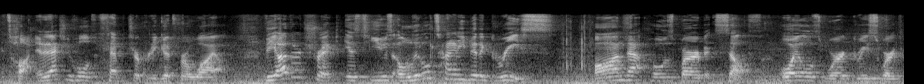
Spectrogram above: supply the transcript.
It's hot. And it actually holds its temperature pretty good for a while. The other trick is to use a little tiny bit of grease on that hose barb itself. Oils work, grease work.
